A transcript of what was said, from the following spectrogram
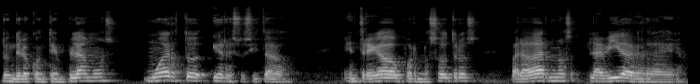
donde lo contemplamos muerto y resucitado, entregado por nosotros para darnos la vida verdadera.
